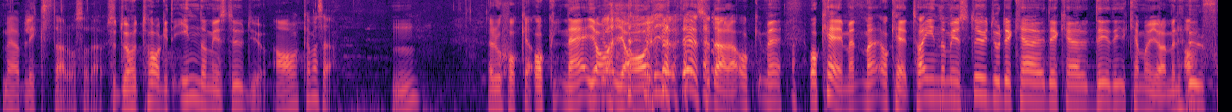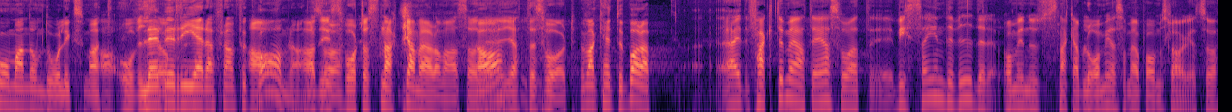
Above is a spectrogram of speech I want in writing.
med blixtar och sådär. Så du har tagit in dem i en studio? Ja, kan man säga. Mm. Är du chockad? Och, nej, ja, ja, lite sådär. Okej, men, men, okej, ta in dem i en studio, det kan, det kan, det, det kan man göra. Men Ja. hur får man dem då liksom att Ja, leverera framför kameran? Ja, det är Alltså, svårt att snacka med dem alltså. Det är jättesvårt. men man kan inte bara... Faktum är att det är så att eh, vissa individer, om vi nu snackar blåmes som är på omslaget, så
